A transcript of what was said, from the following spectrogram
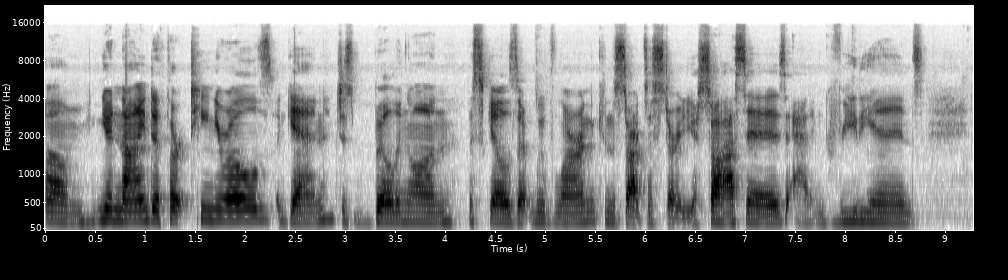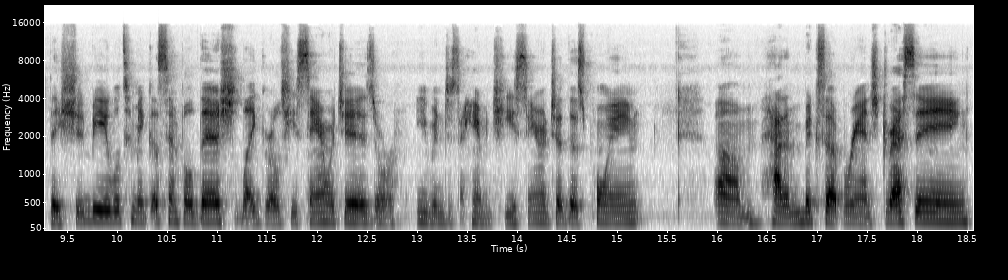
Um, your 9 to 13 year olds, again, just building on the skills that we've learned, can start to stir your sauces, add ingredients. They should be able to make a simple dish like grilled cheese sandwiches or even just a ham and cheese sandwich at this point. Um, how to mix up ranch dressing.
